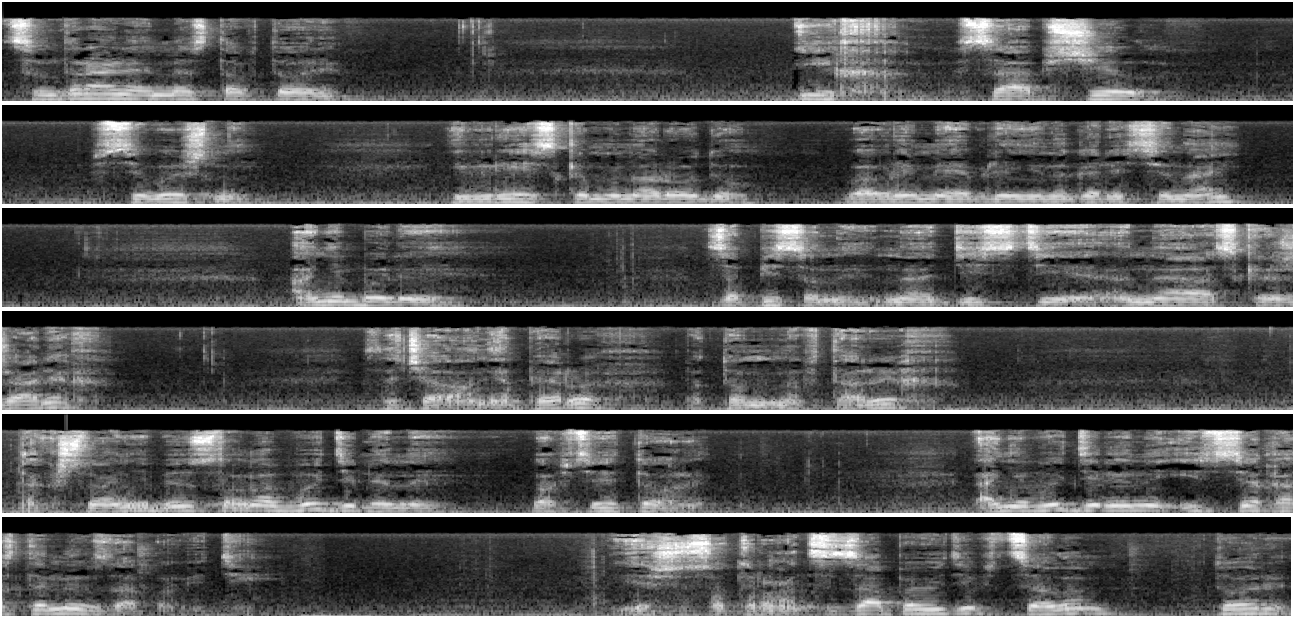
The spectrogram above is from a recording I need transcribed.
центральное место в Торе. Их сообщил Всевышний еврейскому народу во время явления на горе Синай. Они были записаны на, 10, на скрижалях. Сначала на первых, потом на вторых. Так что они, безусловно, выделены во всей Торе. Они выделены из всех остальных заповедей. Есть 613 заповедей в целом в Торе.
